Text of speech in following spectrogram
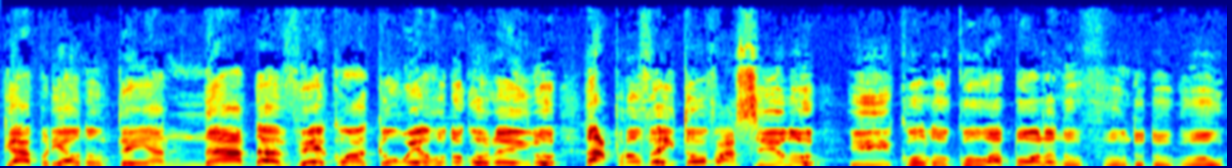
Gabriel não tenha nada a ver com, a, com o erro do goleiro. Aproveitou o vacilo e colocou a bola no fundo do gol.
